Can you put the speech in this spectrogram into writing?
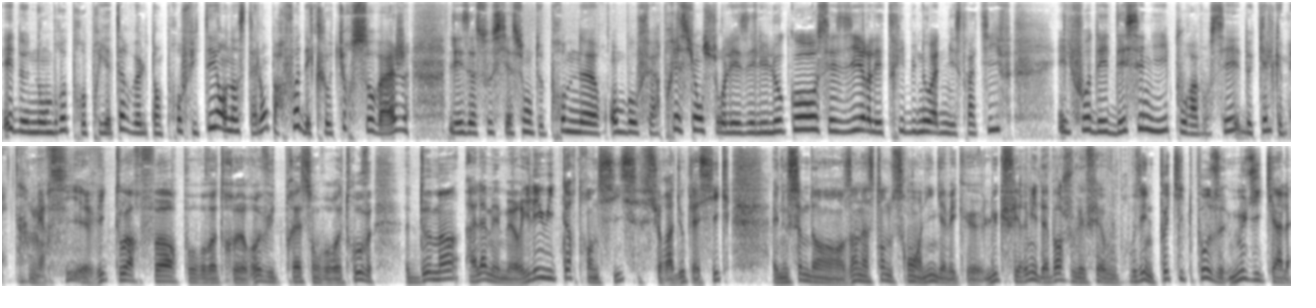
et de nombreux propriétaires veulent en profiter en installant parfois des clôtures sauvages. Les associations de promeneurs ont beau faire pression sur les élus locaux, saisir les tribunaux administratifs, il faut des décennies pour avancer de quelques mètres. Merci Victoire Fort pour votre revue de presse. On vous retrouve demain à la même heure. Il est 8h36 sur Radio Classique et nous sommes dans un instant, nous serons en ligne avec euh, Luc Ferry. Mais d'abord, je voulais faire vous proposer une petite pause musicale.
